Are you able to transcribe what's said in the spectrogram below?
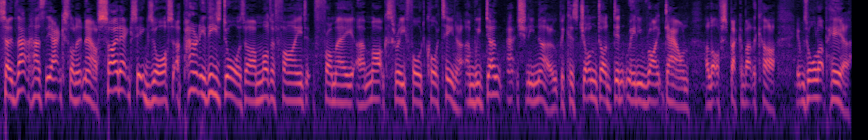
So that has the axle on it now. Side exit exhaust. Apparently, these doors are modified from a, a Mark III Ford Cortina, and we don't actually know because John Dodd didn't really write down a lot of spec about the car. It was all up here.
